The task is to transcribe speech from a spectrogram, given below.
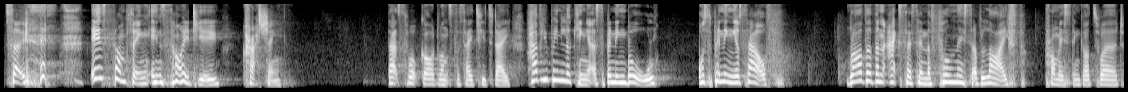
so is something inside you crashing? That's what God wants to say to you today. Have you been looking at a spinning ball or spinning yourself rather than accessing the fullness of life promised in God's word.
